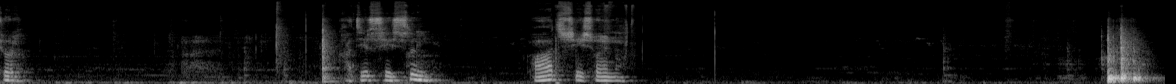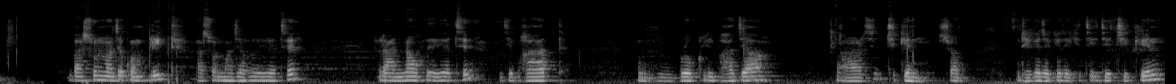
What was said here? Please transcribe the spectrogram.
চল। কাজের শেষ নেই, কাজ শেষ হয় না। বাসন মাজা কমপ্লিট, বাসন মাজা হয়ে গেছে, রান্নাও হয়ে গেছে যে ভাত ব্রকলি ভাজা আর চিকেন সব ঢেকে ঢেকে রেখেছি যে চিকেন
